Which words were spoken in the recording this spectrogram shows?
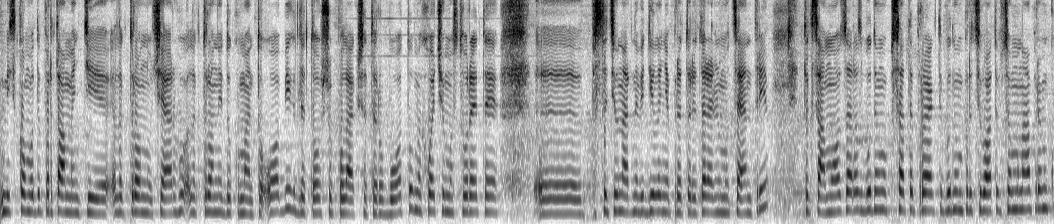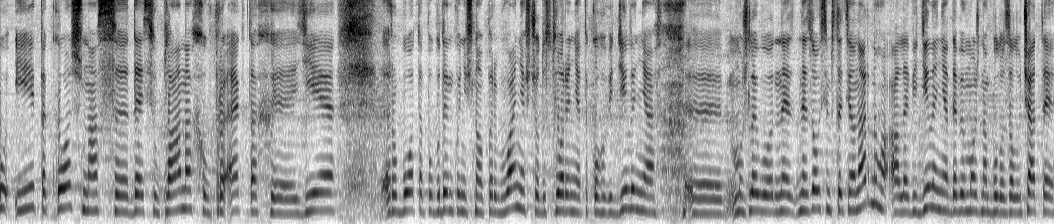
міському департаменті електронну чергу, електронний документообіг для того, щоб полегшити роботу. Ми хочемо створити е, стаціонарне відділення при територіальному центрі. Так само зараз будемо писати проекти, будемо працювати в цьому напрямку. І також в нас е, десь у планах, в проектах е, є робота по будинку нічного перебування щодо створення такого відділення, можливо, не, зовсім стаціонарного, але відділення, де би можна було залучати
